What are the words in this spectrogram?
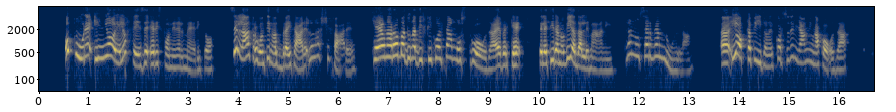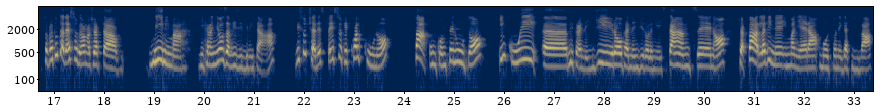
oppure ignori le offese e rispondi nel merito. Se l'altro continua a sbraitare, lo lasci fare, che è una roba di una difficoltà mostruosa, eh, perché te le tirano via dalle mani, però non serve a nulla. Uh, io ho capito nel corso degli anni una cosa, soprattutto adesso che ho una certa minima micragnosa visibilità, mi succede spesso che qualcuno fa un contenuto in cui eh, mi prende in giro, prende in giro le mie istanze, no? Cioè parla di me in maniera molto negativa.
